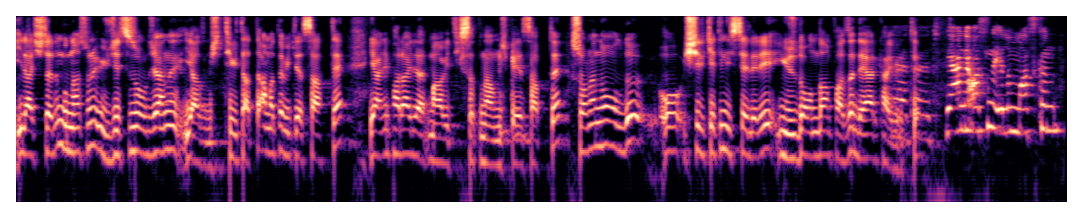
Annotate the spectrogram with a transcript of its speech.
ilaçlarının bundan sonra ücretsiz olacağını yazmış tweet attı ama tabii ki de sahte. Yani parayla mavi tik satın almış bir hesaptı. Sonra ne oldu? O şirketin hisseleri %10'dan fazla değer Evet, kaybetti. evet. Yani aslında Elon Musk'ın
